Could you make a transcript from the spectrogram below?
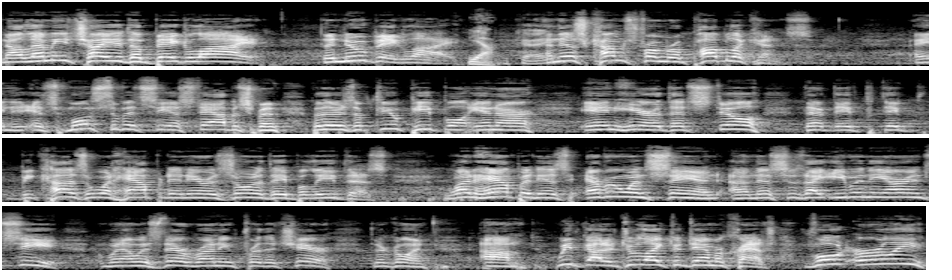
Now, let me tell you the big lie, the new big lie. Yeah. Okay. And this comes from Republicans. And it's most of it's the establishment, but there's a few people in our in here that still that they they because of what happened in Arizona they believe this. What happened is everyone's saying, and this is like even the RNC when I was there running for the chair, they're going, um, we've got to do like the Democrats. Vote early.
